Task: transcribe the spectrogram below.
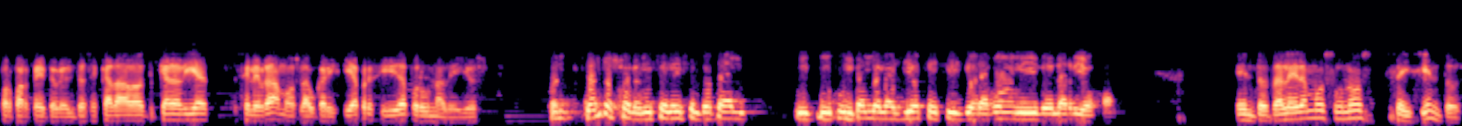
por parte de Teruel. Entonces cada, cada día celebramos la Eucaristía presidida por uno de ellos. ¿Cuántos jóvenes seréis en total juntando las diócesis de Aragón y de La Rioja? En total éramos unos 600.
